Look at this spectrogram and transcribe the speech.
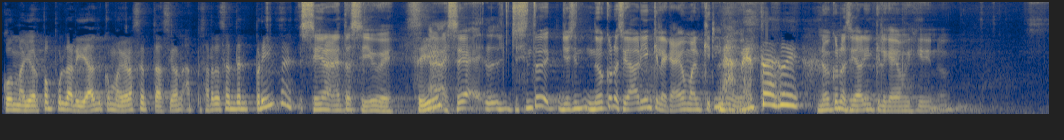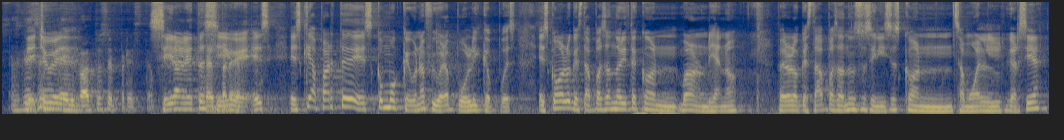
con mayor popularidad y con mayor aceptación, a pesar de ser del PRI, güey. Sí, la neta sí, güey. ¿Sí? Ah, ese- yo siento, yo siento- no he conocido a alguien que le caiga mal Kirino, güey. Neta, güey. No he conocido a alguien que le caiga mal Kirino. Es que de hecho, el vato se presta. Sí, la neta Se sí, güey. Es, es que aparte es como que una figura pública, pues. Es como lo que está pasando ahorita con. Bueno, ya no. Pero lo que estaba pasando en sus inicios con Samuel García.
